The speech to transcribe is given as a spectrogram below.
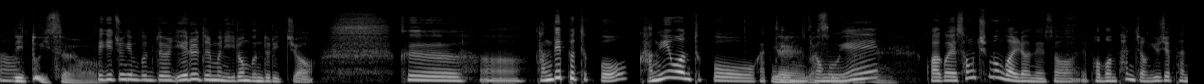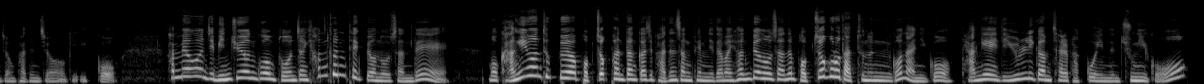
어, 또 있어요. 대기 중인 분들 예를 들면 이런 분들 있죠. 그 어, 당대표 특보, 강의원 특보 같은 네, 경우에 네. 과거에 성추문 관련해서 법원 판정, 유죄 판정 받은 적이 있고 한 명은 이제 민주연구원 부원장 현근택 변호사인데 뭐 강의원 특보와 법적 판단까지 받은 상태입니다만 현 변호사는 법적으로 다투는 건 아니고 당의 이제 윤리 감찰을 받고 있는 중이고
